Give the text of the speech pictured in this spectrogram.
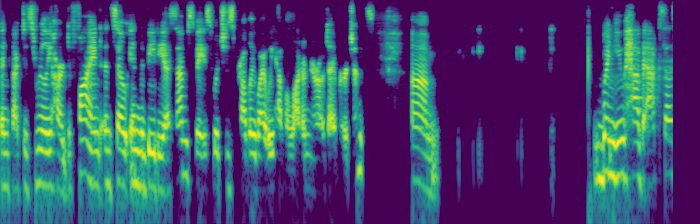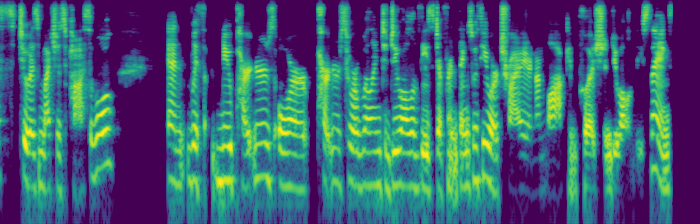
In fact, it's really hard to find. And so, in the BDSM space, which is probably why we have a lot of neurodivergence. Um, when you have access to as much as possible and with new partners or partners who are willing to do all of these different things with you or try and unlock and push and do all of these things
